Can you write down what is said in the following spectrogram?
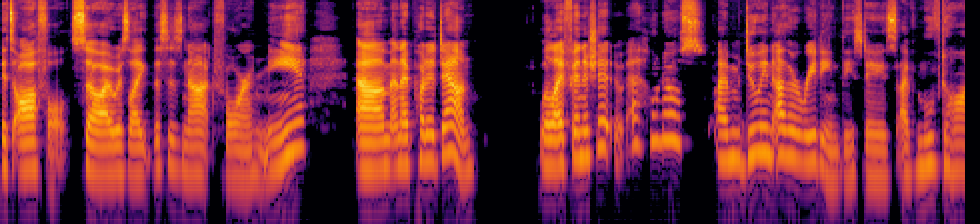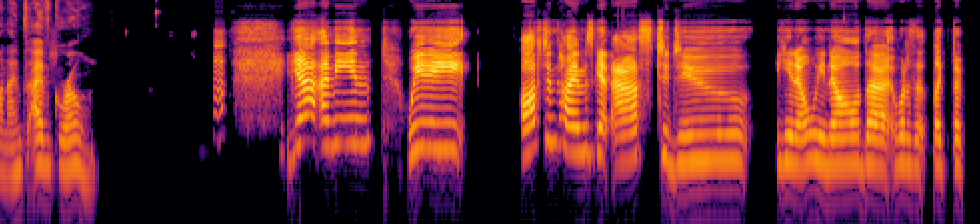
it's awful. So I was like, this is not for me, um, and I put it down. Will I finish it? Eh, who knows? I'm doing other reading these days. I've moved on. I've I've grown. Yeah, I mean, we oftentimes get asked to do, you know, we know that what is it, like the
